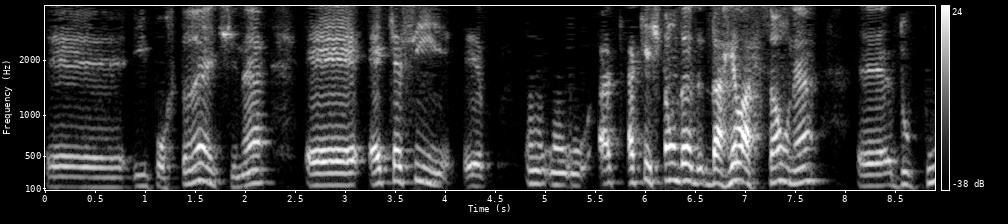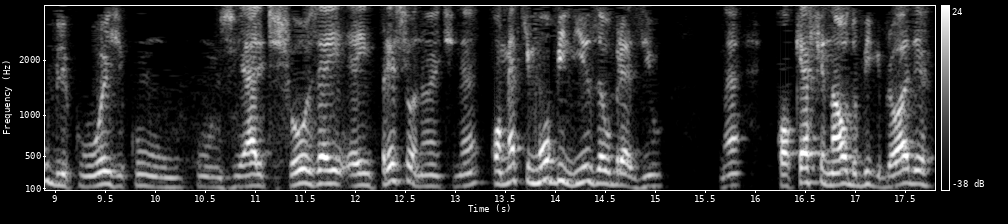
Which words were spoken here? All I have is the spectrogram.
é, importante, né? É, é que, assim, é, o, o, a, a, questão da, da relação, né? É, do público hoje com, com os reality shows é, é, impressionante, né? Como é que mobiliza o Brasil, né? Qualquer final do Big Brother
